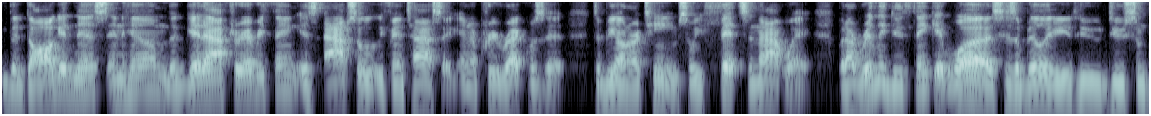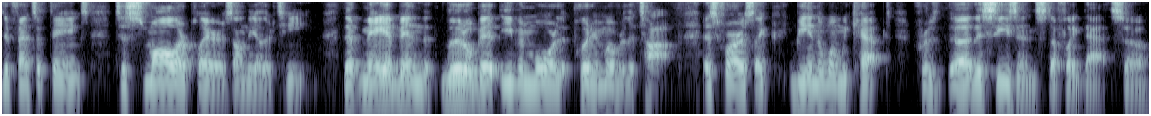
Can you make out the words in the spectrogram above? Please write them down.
the doggedness in him, the get after everything is absolutely fantastic and a prerequisite to be on our team. So he fits in that way. But I really do think it was his ability to do some defensive things to smaller players on the other team that may have been the little bit even more that put him over the top as far as like being the one we kept for uh, the season, stuff like that. So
